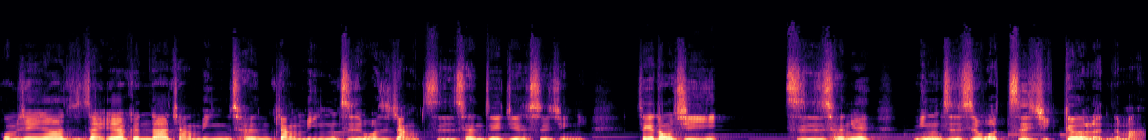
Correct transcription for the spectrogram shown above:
我们今天要是在要跟大家讲名称、讲名字，或是讲职称这件事情，这个东西职称，因为名字是我自己个人的嘛。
